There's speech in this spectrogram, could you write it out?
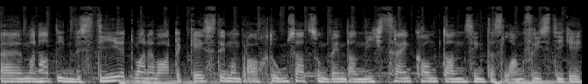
äh, man hat investiert, man erwartet Gäste, man braucht Umsatz und wenn dann nichts reinkommt, dann sind das langfristige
